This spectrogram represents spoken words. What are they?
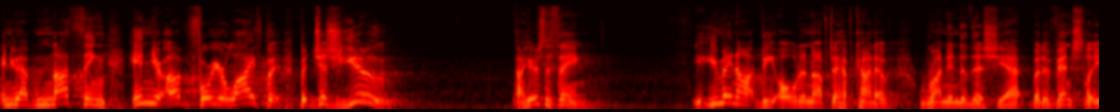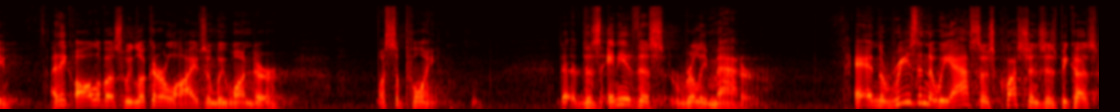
and you have nothing in your of for your life but, but just you. Now here's the thing you may not be old enough to have kind of run into this yet, but eventually, I think all of us, we look at our lives and we wonder, what's the point? Does any of this really matter? And the reason that we ask those questions is because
